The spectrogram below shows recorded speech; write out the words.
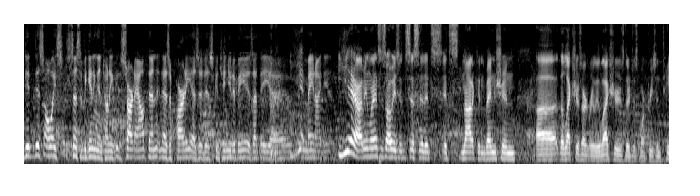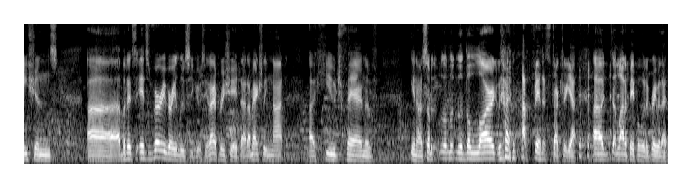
did this always, since the beginning, then Tony, start out then as a party, as it has continued to be? Is that the uh, yeah. main idea? Yeah, I mean, Lance has always insisted it's it's not a convention. Uh, the lectures aren't really lectures; they're just more presentations. Uh, but it's it's very very loosey goosey, and I appreciate that. I'm actually not a huge fan of you know, so the, the, the large, I'm not a fan of structure. Yeah, uh, a lot of people would agree with that.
